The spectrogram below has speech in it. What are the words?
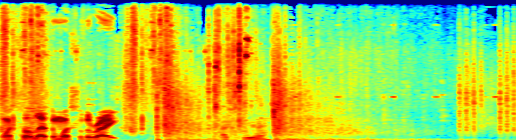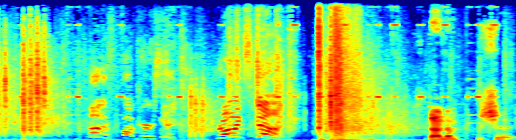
One's to the left and one's to the right. I see him. Motherfuckers! Throwing stun! Stunned him. Shit.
